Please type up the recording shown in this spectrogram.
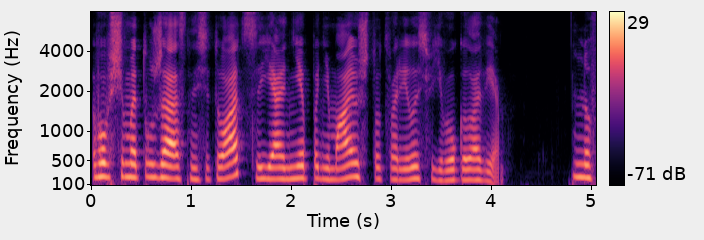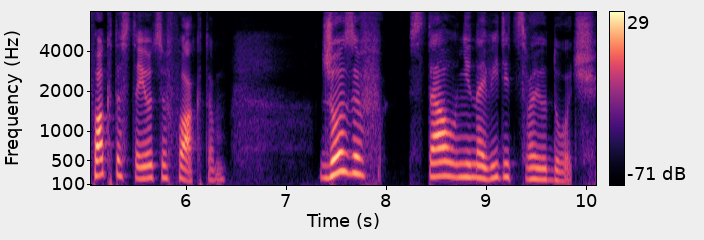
в общем, это ужасная ситуация, я не понимаю, что творилось в его голове. Но факт остается фактом. Джозеф стал ненавидеть свою дочь.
